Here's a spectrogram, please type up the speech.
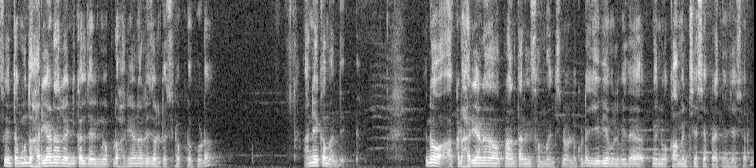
సో ఇంతకుముందు హర్యానాలో ఎన్నికలు జరిగినప్పుడు హర్యానా రిజల్ట్ వచ్చినప్పుడు కూడా అనేక మంది యూనో అక్కడ హర్యానా ప్రాంతానికి సంబంధించిన వాళ్ళు కూడా ఈవీఎంల మీద నేను కామెంట్ చేసే ప్రయత్నం చేశారు.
